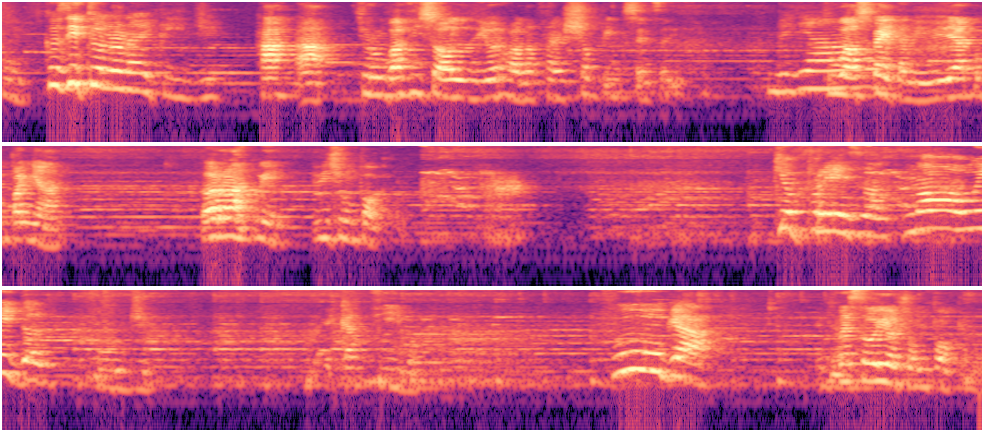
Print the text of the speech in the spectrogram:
punto. Così tu non hai PG. Ah, ah, ti ho rubato i soldi, ora vado a fare shopping senza di te. Vediamo. Tu aspettami, mi devi accompagnare. Torna qui, dici un po'. Che ho preso. No, Weedle. Fuggi. È cattivo. Fuga. E dove sto io c'ho un Pokémon.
